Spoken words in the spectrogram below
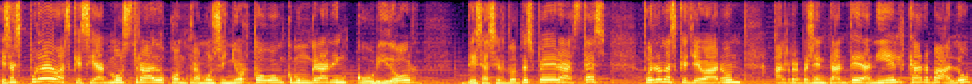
esas pruebas que se han mostrado contra Monseñor Tobón como un gran encubridor de sacerdotes pederastas fueron las que llevaron al representante Daniel Carvalho,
